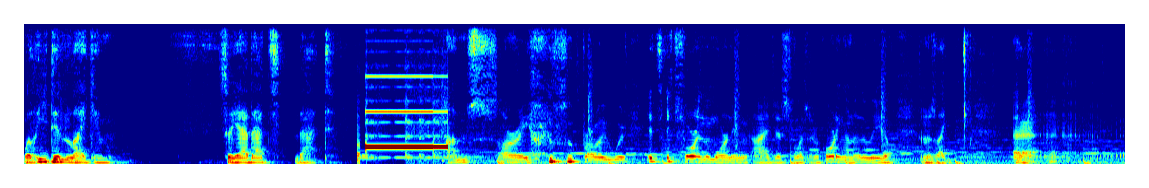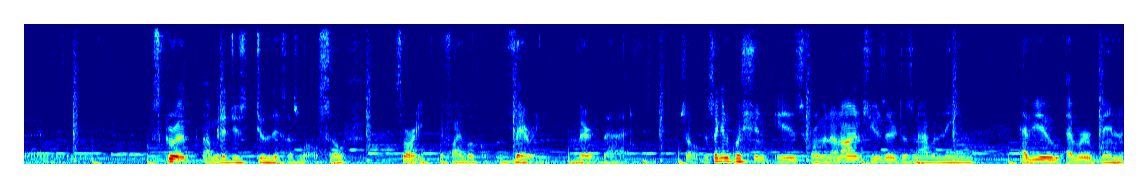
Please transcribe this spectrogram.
well he didn't like him. So yeah that's that. I'm sorry I look probably weird. It's it's four in the morning. I just was recording another video and I was like uh, screw it, I'm gonna just do this as well. So, sorry if I look very, very bad. So, the second question is from an anonymous user, doesn't have a name. Have you ever been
